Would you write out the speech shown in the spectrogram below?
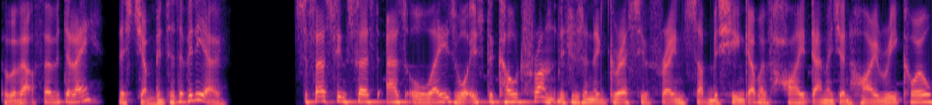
But without further delay, let's jump into the video. So first things first, as always, what is the Cold Front? This is an aggressive frame submachine gun with high damage and high recoil.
